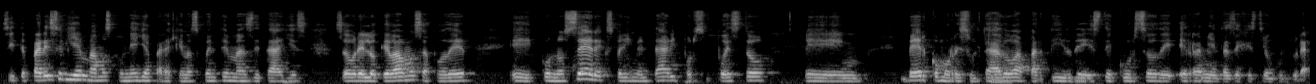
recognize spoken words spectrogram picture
si te parece bien, vamos con ella para que nos cuente más detalles sobre lo que vamos a poder eh, conocer, experimentar y por supuesto ver como resultado a partir de este curso de herramientas de gestión cultural.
